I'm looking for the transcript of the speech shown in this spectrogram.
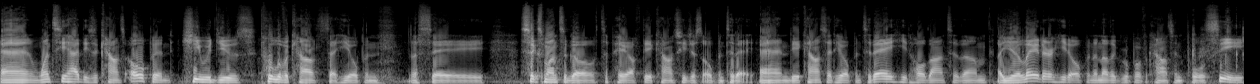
And and once he had these accounts opened, he would use pool of accounts that he opened, let's say six months ago to pay off the accounts he just opened today. And the accounts that he opened today, he'd hold on to them. A year later, he'd open another group of accounts in Pool C,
